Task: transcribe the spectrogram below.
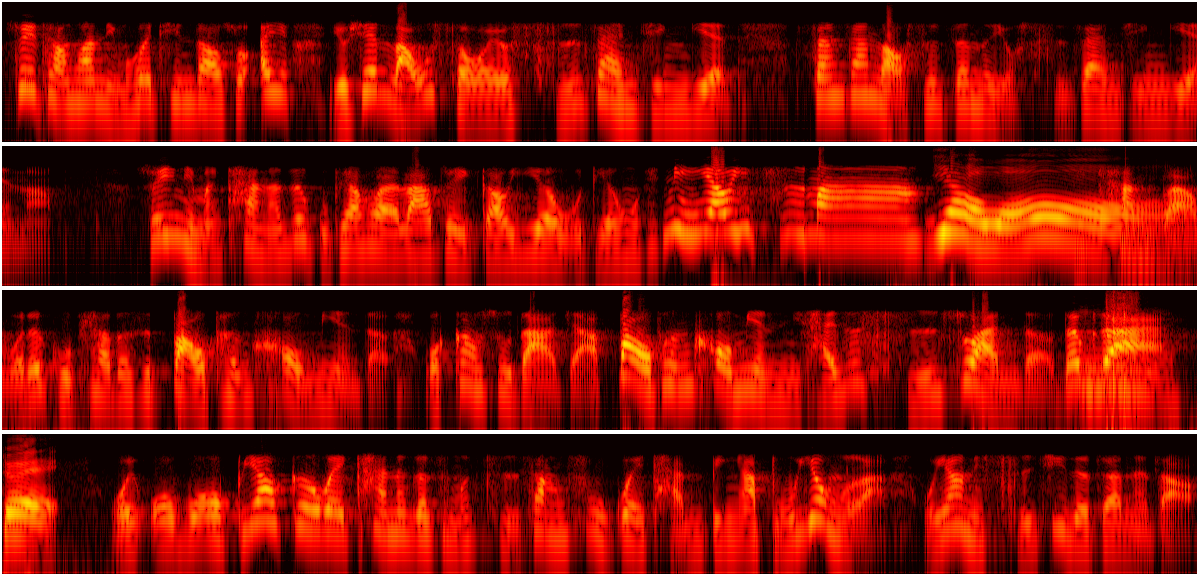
所以常常你们会听到说，哎呀，有些老手啊有实战经验。珊珊老师真的有实战经验啊，所以你们看呢，这股票后来拉最高一二五点五，你要一支吗？要哦。你看吧，我的股票都是爆喷后面的，我告诉大家，爆喷后面你才是实赚的，对不对？对，我我我不要各位看那个什么纸上富贵谈兵啊，不用了，我要你实际的赚得到。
